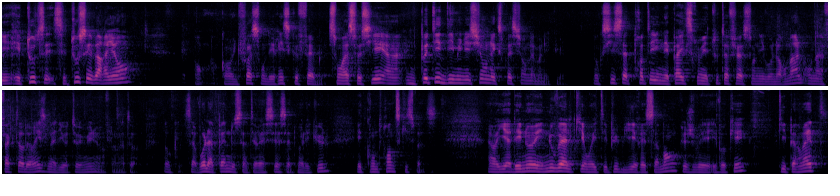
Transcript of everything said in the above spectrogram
et tous ces variants, encore une fois, sont des risques faibles, sont associés à une petite diminution de l'expression de la molécule. Donc si cette protéine n'est pas exprimée tout à fait à son niveau normal, on a un facteur de risque maladie auto-immune ou inflammatoire. Donc ça vaut la peine de s'intéresser à cette molécule et de comprendre ce qui se passe. Alors il y a des nouvelles qui ont été publiées récemment, que je vais évoquer, qui permettent,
